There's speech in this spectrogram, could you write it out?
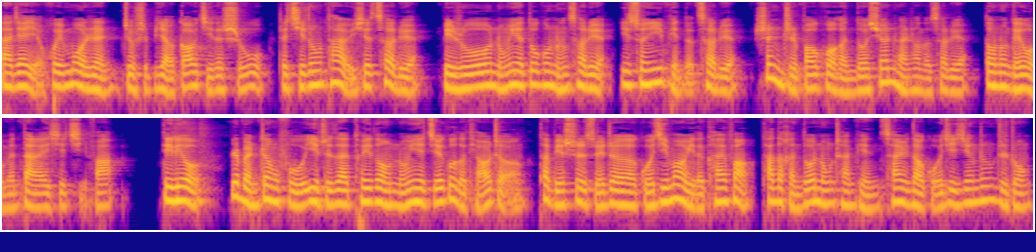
大家也会默认就是比较高级的食物。这其中它有一些策略。比如农业多功能策略、一村一品的策略，甚至包括很多宣传上的策略，都能给我们带来一些启发。第六，日本政府一直在推动农业结构的调整，特别是随着国际贸易的开放，它的很多农产品参与到国际竞争之中，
